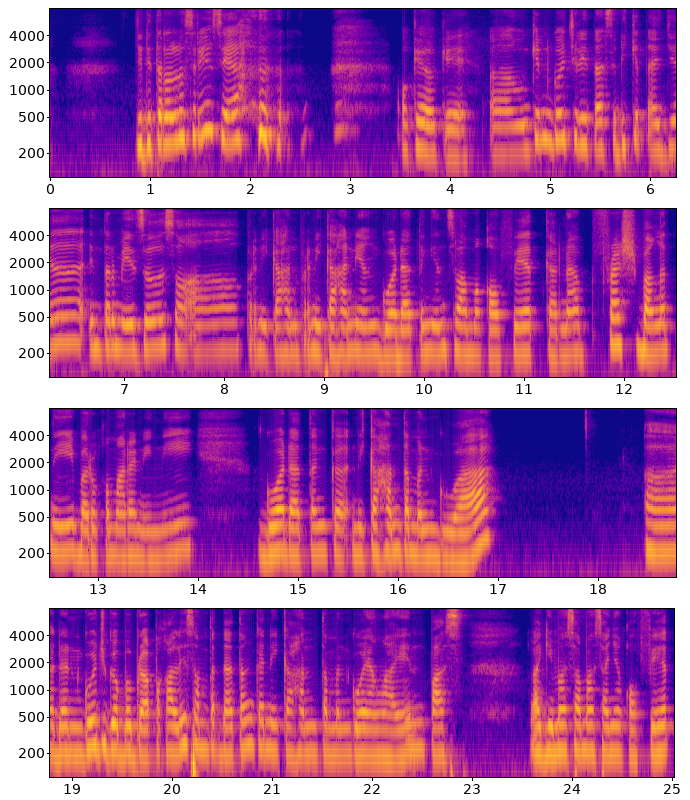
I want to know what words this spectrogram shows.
jadi terlalu serius ya. Oke oke, okay, uh, mungkin gue cerita sedikit aja intermezzo soal pernikahan-pernikahan yang gue datengin selama covid karena fresh banget nih baru kemarin ini gue dateng ke nikahan temen gue Uh, dan gue juga beberapa kali sempat datang ke nikahan temen gue yang lain pas lagi masa-masanya covid.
